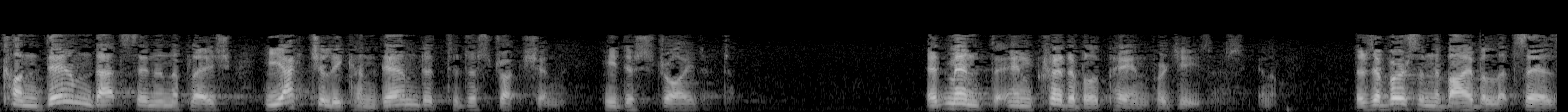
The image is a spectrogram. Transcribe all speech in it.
condemned that sin in the flesh, He actually condemned it to destruction. He destroyed it. It meant incredible pain for Jesus, you know. There's a verse in the Bible that says,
